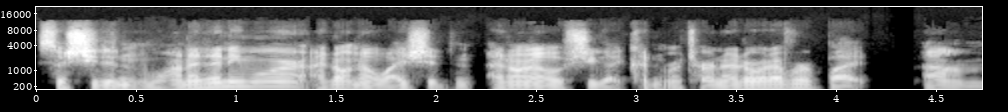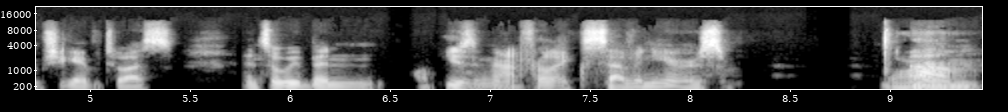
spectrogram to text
so she didn't want it anymore. I don't know why she didn't. I don't know if she like couldn't return it or whatever, but um, she gave it to us, and so we've been using that for like seven years. Yeah. Um,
